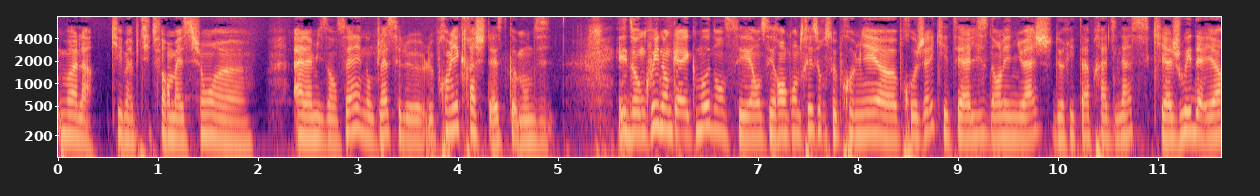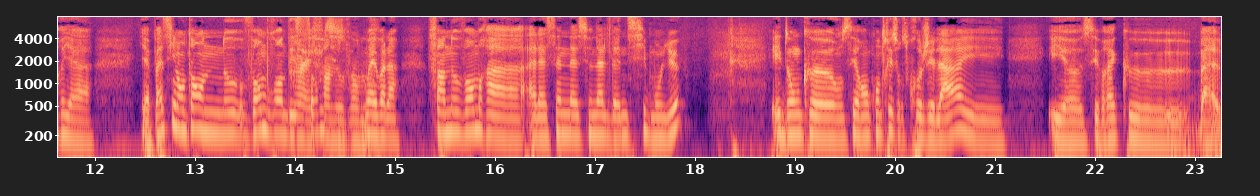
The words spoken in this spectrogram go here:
voilà, qui est ma petite formation euh, à la mise en scène. Et donc là c'est le, le premier crash test comme on dit. Et donc oui, donc avec Maude, on s'est on s'est rencontrés sur ce premier euh, projet qui était Alice dans les nuages de Rita Pradinas, qui a joué d'ailleurs il y a il y a pas si longtemps en novembre ou en décembre. fin si- novembre. Ouais voilà, fin novembre à, à la scène nationale d'Annecy Bonlieu. Et donc euh, on s'est rencontrés sur ce projet-là et, et euh, c'est vrai que bah,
